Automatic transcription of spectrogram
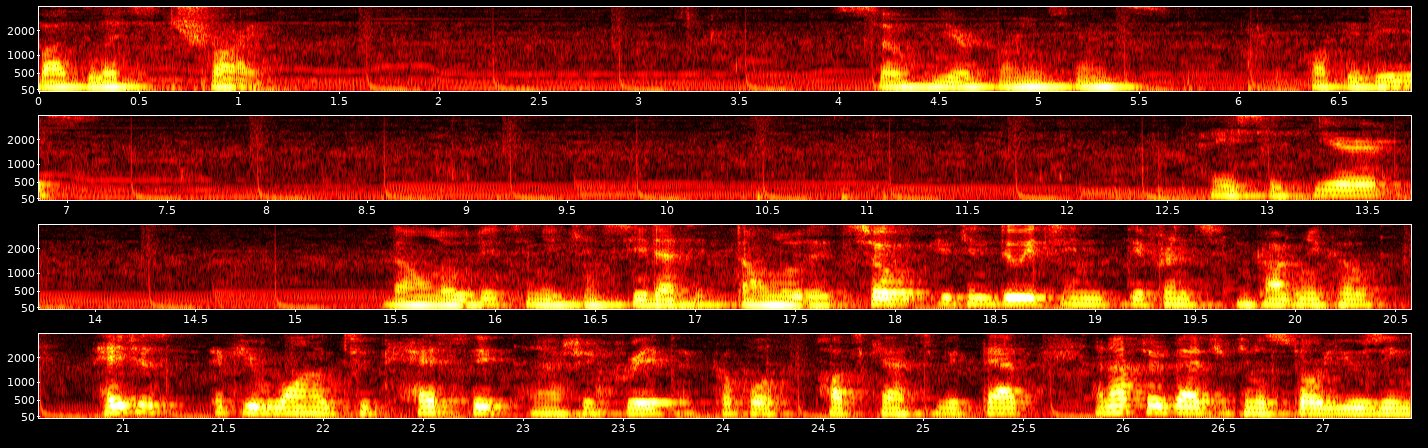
but let's try. So here, for instance, copy this. Paste it here, download it, and you can see that it downloaded. So you can do it in different incognito pages if you wanted to test it and actually create a couple of podcasts with that. And after that you can start using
